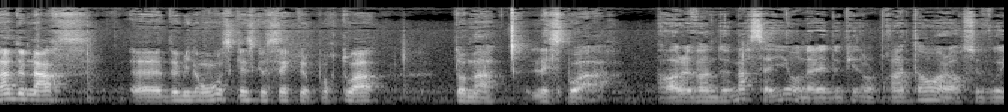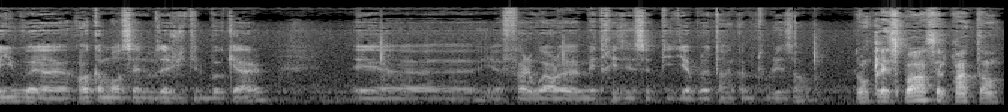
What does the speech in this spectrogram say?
22 mars euh, 2011, qu'est-ce que c'est que pour toi, Thomas, l'espoir? Alors le 22 mars, ça y est, on a les deux pieds dans le printemps, alors ce voyou va recommencer à nous agiter le bocal. Et euh, il va falloir le maîtriser, ce petit diablotin, comme tous les ans. Donc l'espoir, c'est le printemps.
